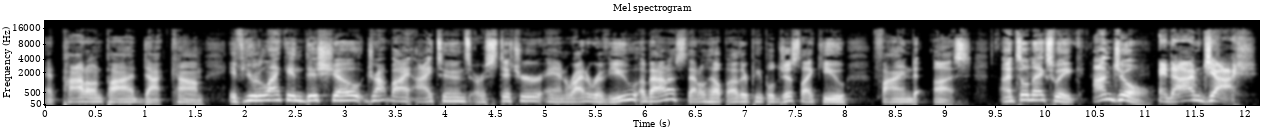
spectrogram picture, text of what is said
at podonpod.com. If you're liking this show, drop by iTunes or Stitcher and write a review about us. That'll help other people just like you find us. Until next week, I'm Joel. And I'm Josh.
